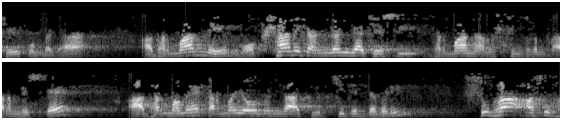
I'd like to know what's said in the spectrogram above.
చేయకుండగా ఆ ధర్మాన్ని మోక్షానికి అంగంగా చేసి ధర్మాన్ని అనుష్ఠించడం ప్రారంభిస్తే ఆ ధర్మమే కర్మయోగంగా తీర్చిదిద్దబడి శుభ అశుభ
